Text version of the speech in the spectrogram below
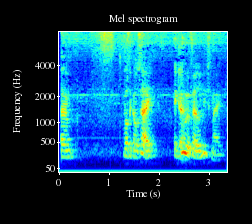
Ehm, wat ik al zei, ik doe er verder niets mee.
